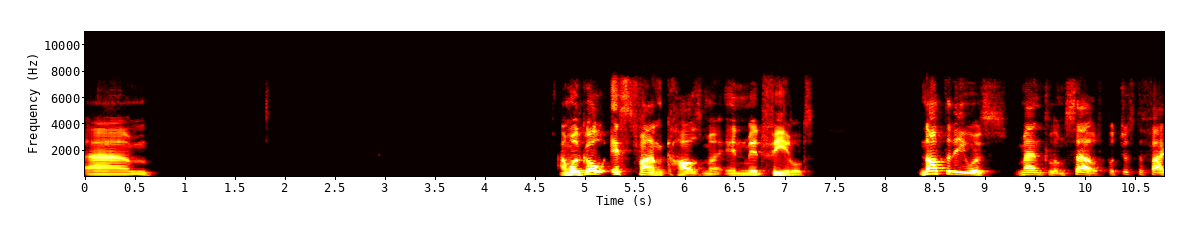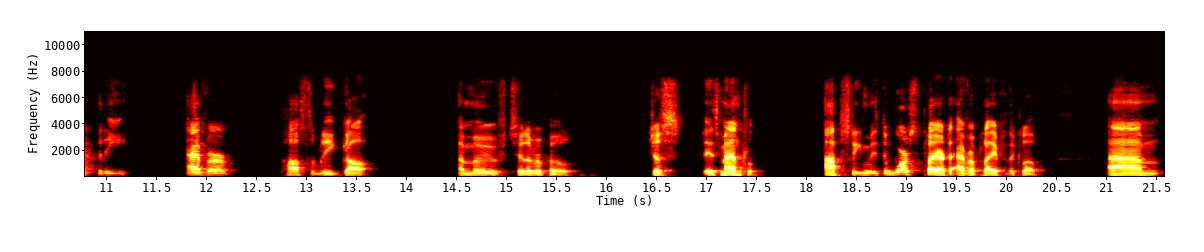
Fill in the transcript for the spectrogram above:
Um, and we'll go Istvan Kozma in midfield. Not that he was mental himself, but just the fact that he ever possibly got a move to Liverpool just is mental. Absolutely, he's the worst player to ever play for the club. Um,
